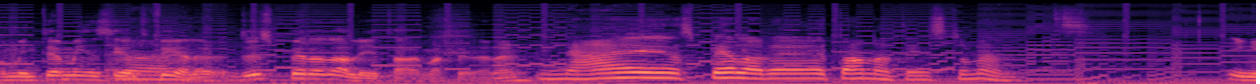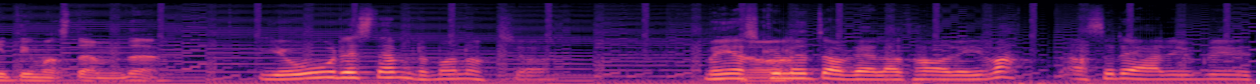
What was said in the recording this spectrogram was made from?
Om inte jag minns helt Nej. fel. Du spelade aldrig gitarr Martin, eller? Nej, jag spelade ett annat instrument. Ingenting man stämde. Jo, det stämde man också. Men jag Ja. skulle inte ha velat ha det i vatten. Alltså det hade ju blivit...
